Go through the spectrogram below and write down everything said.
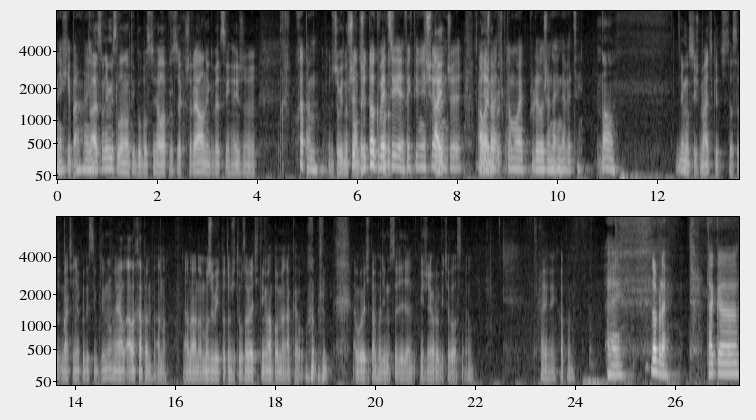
nechyba. Hej. Ale ja som nemyslel o tých blbostiach, ale proste akože reálnych vecí, hej, že Chápem. Že, by sme že, že to k veci je efektívnejšie, aj, len že ale mať napr- k tomu aj priložené iné veci. No, nemusíš mať, keď zase máte nejakú disciplínu, hej, ale, ale chápem, áno. Áno, áno, môže byť potom, že to uzavriete tým a poďme na kávu. a budete tam hodinu sedieť a nič neurobíte vlastne. No. Hej, hej, chápem. Hej, dobre. Tak uh,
